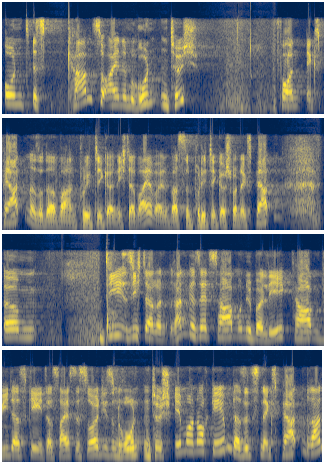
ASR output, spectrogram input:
Und es kam zu einem runden Tisch von Experten, also da waren Politiker nicht dabei, weil was sind Politiker schon Experten, ähm, die sich daran gesetzt haben und überlegt haben, wie das geht. Das heißt, es soll diesen runden Tisch immer noch geben. Da sitzen Experten dran,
